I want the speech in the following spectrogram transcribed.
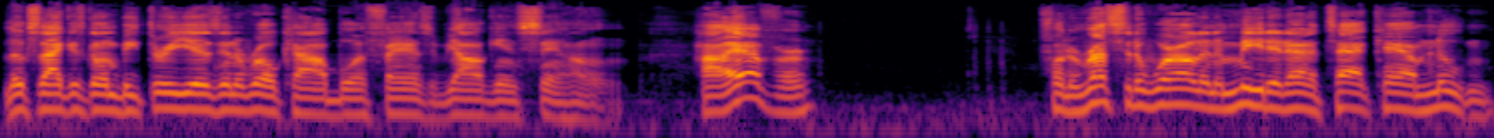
Looks like it's going to be three years in a row, Cowboy fans, if y'all getting sent home. However, for the rest of the world and the media that attacked Cam Newton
